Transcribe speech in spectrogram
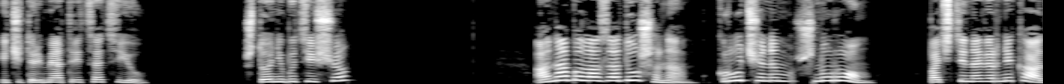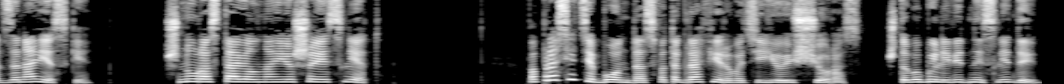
и четырьмя тридцатью. Что-нибудь еще? Она была задушена крученным шнуром, почти наверняка от занавески. Шнур оставил на ее шее след. Попросите Бонда сфотографировать ее еще раз, чтобы были видны следы.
